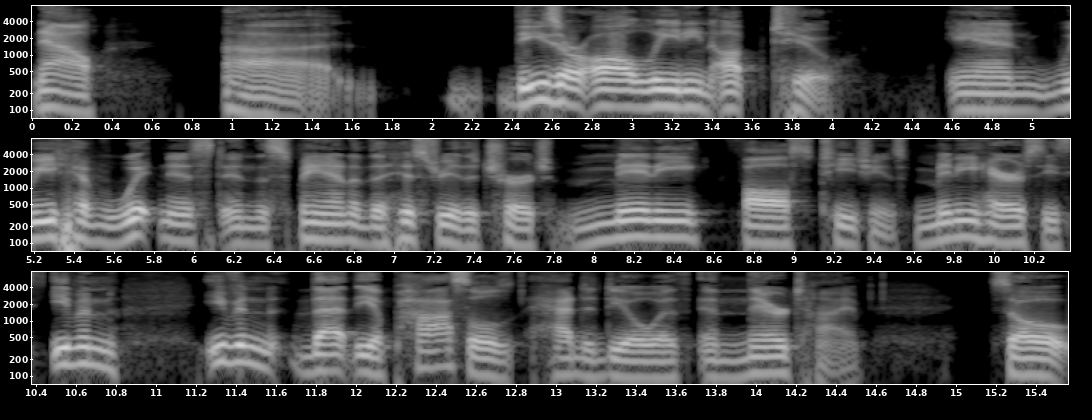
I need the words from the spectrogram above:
Now, uh, these are all leading up to, and we have witnessed in the span of the history of the church many false teachings, many heresies, even even that the apostles had to deal with in their time. So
